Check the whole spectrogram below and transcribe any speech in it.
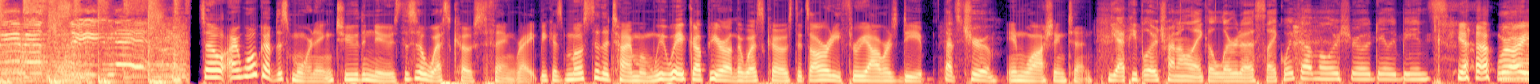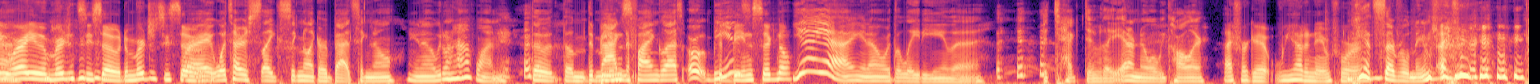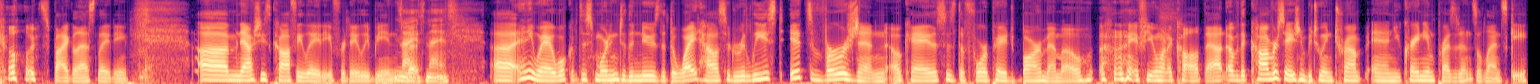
So I woke up this morning to the news. This is a West Coast thing, right? Because most of the time when we wake up here on the West Coast, it's already three hours deep That's true. in Washington. Yeah, people are trying to like alert us, like, wake up, Mueller Show, Daily Beans. Yeah, where are you? Where are you? Emergency sode, emergency sode. Right. What's our like signal, like our bat signal? You know, we don't have one. The the, beans- magnifying glass. Oh, beans? The bean signal. Yeah, yeah. You know, or the lady, the detective lady. I don't know what we call her. I forget. We had a name for her. We had several names. we call her Spyglass Lady. Um, now she's Coffee Lady for Daily Beans. but- nice, nice. Uh, anyway, I woke up this morning to the news that the White House had released its version, okay, this is the four page bar memo, if you want to call it that, of the conversation between Trump and Ukrainian President Zelensky.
